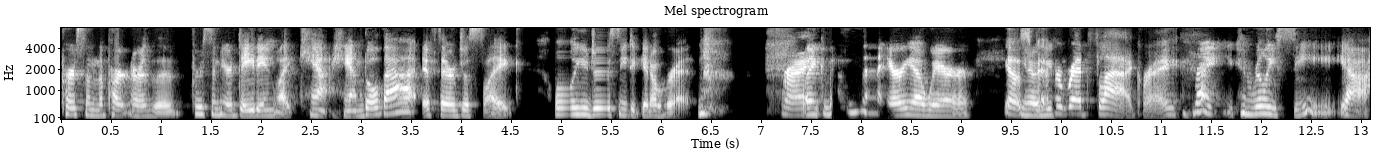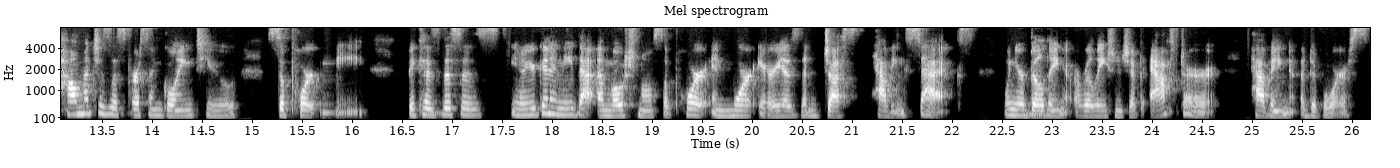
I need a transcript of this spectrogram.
person the partner the person you're dating like can't handle that if they're just like well you just need to get over it Right. Like this is an area where yeah, it's you know, a red flag, right? Right. You can really see, yeah, how much is this person going to support me? Because this is, you know, you're going to need that emotional support in more areas than just having sex when you're mm-hmm. building a relationship after having a divorce.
